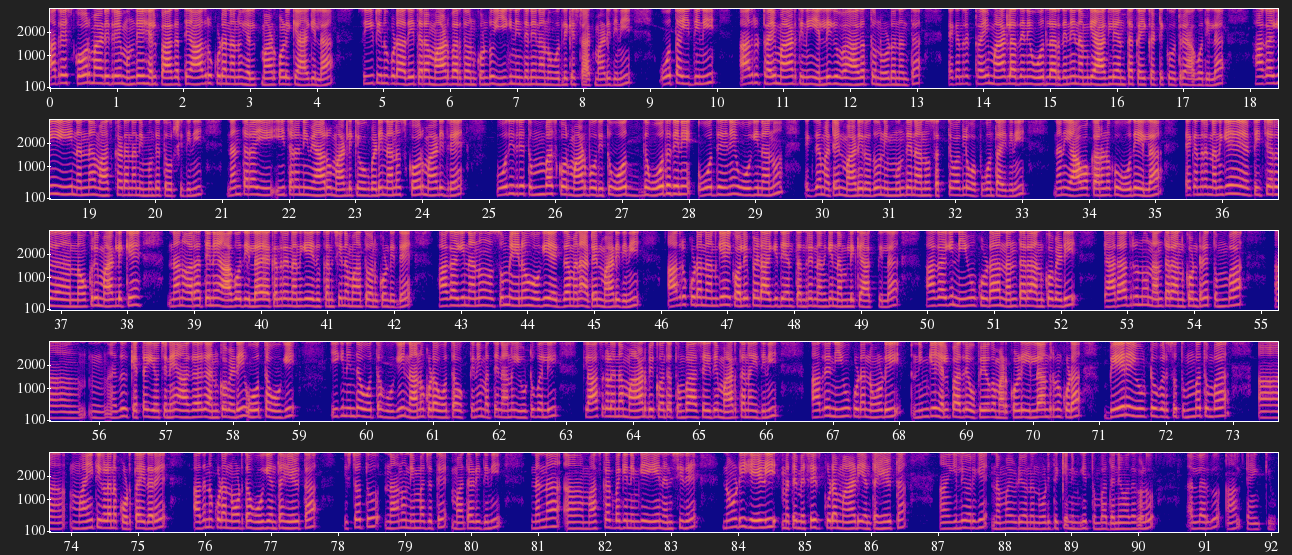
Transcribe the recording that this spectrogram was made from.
ಆದರೆ ಸ್ಕೋರ್ ಮಾಡಿದರೆ ಮುಂದೆ ಹೆಲ್ಪ್ ಆಗುತ್ತೆ. ಆದರೂ ಕೂಡ ನಾನು ಹೆಲ್ಪ್ ಮಾಡ್ಕೊಳ್ಳಿಕ್ಕೆ ಆಗಿಲ್ಲ. ಸಿ ಇ ಟಿನೂ ಕೂಡ ಅದೇ ಥರ ಮಾಡಬಾರ್ದು ಅಂದ್ಕೊಂಡು ಈಗಿನಿಂದನೇ ನಾನು ಓದಲಿಕ್ಕೆ ಸ್ಟಾರ್ಟ್ ಮಾಡಿದ್ದೀನಿ. ಓದ್ತಾ ಇದ್ದೀನಿ. ಆದರೂ ಟ್ರೈ ಮಾಡ್ತೀನಿ. ಎಲ್ಲಿಗೆ ಆಗುತ್ತೋ ನೋಡೋಣ ಅಂತ. ಯಾಕಂದರೆ ಟ್ರೈ ಮಾಡಲಾರ್ದೇ ಓದಲಾರ್ದೇ ನಮಗೆ ಆಗಲಿ ಅಂತ ಕೈ ಕಟ್ಟಿ ಕೂತ್ರೆ ಆಗೋದಿಲ್ಲ. ಹಾಗಾಗಿ ಈ ನನ್ನ ಮಾಸ್ ಕಾರ್ಡನ್ನು ನಿಮ್ಮ ಮುಂದೆ ತೋರಿಸಿದ್ದೀನಿ. ನಂತರ ಈ ಈ ಥರ ನೀವು ಯಾರೂ ಮಾಡಲಿಕ್ಕೆ ಹೋಗಬೇಡಿ. ನಾನು ಸ್ಕೋರ್ ಮಾಡಿದರೆ, ಓದಿದರೆ ತುಂಬ ಸ್ಕೋರ್ ಮಾಡ್ಬೋದಿತ್ತು. ಓದ್, ಓದದೇನೆ ಓದದೇನೆ ಹೋಗಿ ನಾನು ಎಕ್ಸಾಮ್ ಅಟೆಂಡ್ ಮಾಡಿರೋದು. ನಿಮ್ಮ ಮುಂದೆ ನಾನು ಸತ್ಯವಾಗಲೂ ಒಪ್ಕೊತಾ ಇದ್ದೀನಿ. ನಾನು ಯಾವ ಕಾರಣಕ್ಕೂ ಓದೇ ಇಲ್ಲ. ಯಾಕಂದರೆ ನನಗೆ ಟೀಚರ್ ನೌಕರಿ ಮಾಡಲಿಕ್ಕೆ ನಾನು ಅರ್ಹತೆಯೇ ಆಗೋದಿಲ್ಲ. ಯಾಕಂದರೆ ನನಗೆ ಇದು ಕನಸಿನ ಮಾತು ಅಂದ್ಕೊಂಡಿದ್ದೆ ಹಾಗಾಗಿ ನಾನು ಸುಮ್ಮ ಏನೋ ಹೋಗಿ ಎಕ್ಸಾಮನ್ನು ಅಟೆಂಡ್ ಮಾಡಿದ್ದೀನಿ ಆದರೂ ಕೂಡ ನನಗೆ ಕ್ವಾಲಿಫೈಡ್ ಆಗಿದೆ ಅಂತಂದರೆ ನನಗೆ ನಂಬಲಿಕ್ಕೆ ಆಗ್ತಿಲ್ಲ. ಹಾಗಾಗಿ ನೀವು ಕೂಡ ನಂತರ ಅಂದ್ಕೋಬೇಡಿ ಯಾರಾದ್ರೂ ನಂತರ ಅಂದ್ಕೊಂಡ್ರೆ ತುಂಬ ಅದು ಕೆಟ್ಟ ಯೋಚನೆ. ಹಾಗಾಗಿ ಅಂದ್ಕೋಬೇಡಿ ಓದ್ತಾ ಹೋಗಿ. ಈಗಿನಿಂದ ಓದ್ತಾ ಹೋಗಿ. ನಾನು ಕೂಡ ಓದ್ತಾ ಹೋಗ್ತೀನಿ. ಮತ್ತು ನಾನು ಯೂಟ್ಯೂಬಲ್ಲಿ ಕ್ಲಾಸ್ಗಳನ್ನು ಮಾಡಬೇಕು ಅಂತ ತುಂಬ ಆಸೆ ಇದೆ, ಮಾಡ್ತಾನೆ ಇದ್ದೀನಿ. ಆದರೆ ನೀವು ಕೂಡ ನೋಡಿ, ನಿಮಗೆ ಹೆಲ್ಪ್ ಆದರೆ ಉಪಯೋಗ ಮಾಡಿಕೊಳ್ಳಿ. ಇಲ್ಲ ಅಂದ್ರೂ ಕೂಡ ಬೇರೆ ಯೂಟ್ಯೂಬರ್ಸು ತುಂಬ ತುಂಬ ಮಾಹಿತಿಗಳನ್ನು ಕೊಡ್ತಾ ಇದ್ದಾರೆ. ಅದನ್ನು ಕೂಡ ನೋಡ್ತಾ ಹೋಗಿ ಅಂತ ಹೇಳ್ತಾ, ಇಷ್ಟೊತ್ತು ನಾನು ನಿಮ್ಮ ಜೊತೆ ಮಾತಾಡಿದ್ದೀನಿ. ನನ್ನ ಮಾಸ್ ಕಾರ್ಡ್ ಬಗ್ಗೆ ನಿಮಗೆ ಏನು ಅನಿಸಿದೆ, ನೋಡಿ, ಹೇಳಿ, ಮತ್ತು ಮೆಸೇಜ್ ಕೂಡ ಮಾಡಿ ಅಂತ ಹೇಳ್ತಾ ಇಲ್ಲಿವರೆಗೆ ನಮ್ಮ ವಿಡಿಯೋನ ನೋಡಿದ್ದಕ್ಕೆ ನಿಮಗೆ ತುಂಬ ಧನ್ಯವಾದಗಳು. ಎಲ್ಲರಿಗೂ ಆಲ್ ಥ್ಯಾಂಕ್ ಯು.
